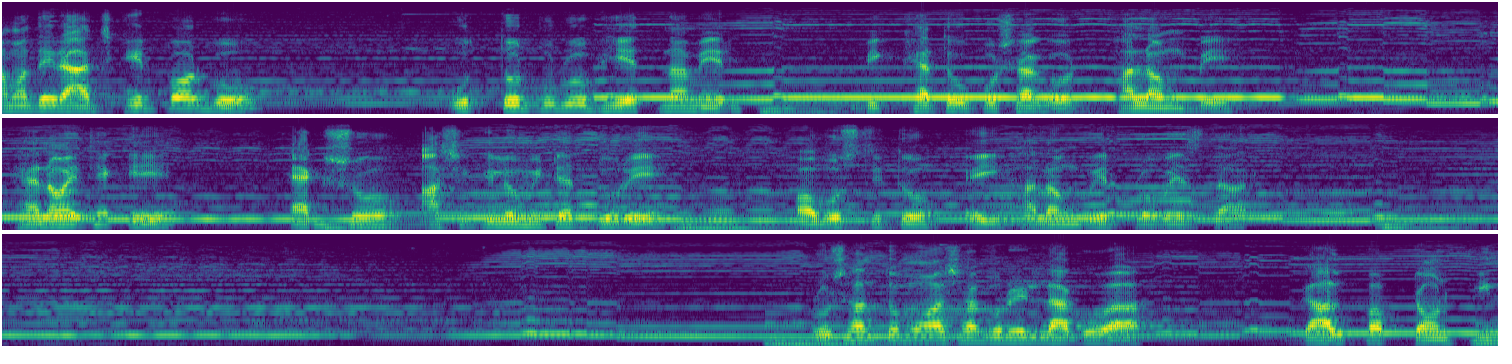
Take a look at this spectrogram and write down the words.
আমাদের আজকের পর্ব উত্তর পূর্ব ভিয়েতনামের বিখ্যাত উপসাগর হালং বে হ্যানয় থেকে একশো আশি কিলোমিটার দূরে অবস্থিত এই হালং বের প্রবেশদ্বার। প্রশান্ত মহাসাগরের লাগোয়া অফ টনকিন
